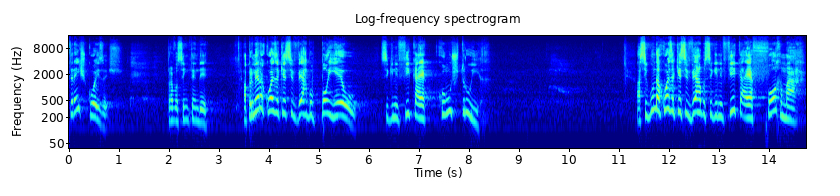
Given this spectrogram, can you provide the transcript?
três coisas para você entender. A primeira coisa que esse verbo poieu significa é construir. A segunda coisa que esse verbo significa é formar.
